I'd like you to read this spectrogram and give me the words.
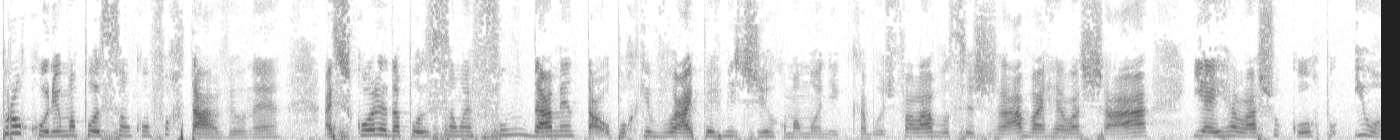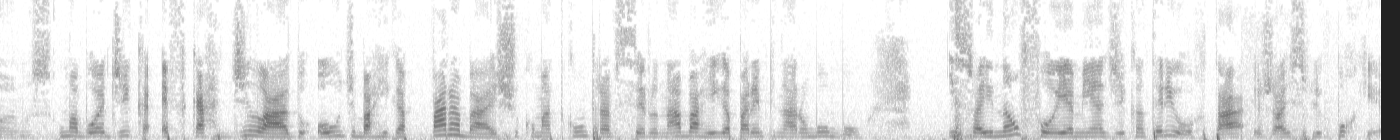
procure uma posição confortável, né? A escolha da posição é fundamental, porque vai permitir, como a Monique acabou de falar, você já vai relaxar e aí relaxa o corpo e o ânus. Uma boa dica é ficar de lado ou de barriga para baixo, com, uma, com um travesseiro na barriga para empinar um bumbum. Isso aí não foi a minha dica anterior, tá? Eu já explico por quê.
